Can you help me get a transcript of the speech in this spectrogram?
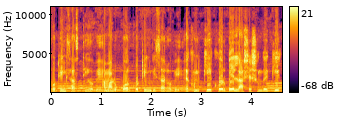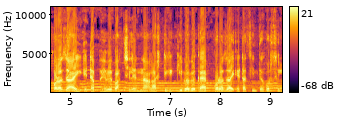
কঠিন শাস্তি হবে, আমার উপর কঠিন বিচার হবে। এখন কি করবে, লাশের সঙ্গে কি করা যায়, এটা ভেবে পাচ্ছিলেন না। লাশটিকে কীভাবে গায়েব করা যায়, এটা চিন্তা করছিল।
